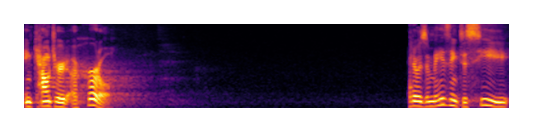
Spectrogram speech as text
encountered a hurdle. And it was amazing to see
